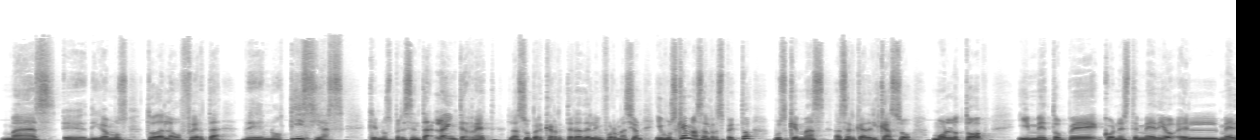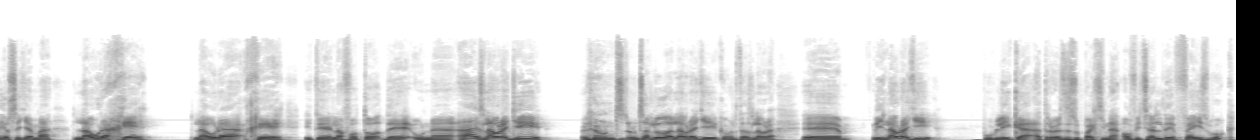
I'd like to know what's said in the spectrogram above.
más, eh, digamos, toda la oferta de noticias que nos presenta la Internet, la supercarretera de la información, y busqué más al respecto, busqué más acerca del caso Molotov y me topé con este medio. El medio se llama Laura G. Laura G. Y tiene la foto de una... Ah, es Laura G. un, saludo a Laura G. ¿Cómo estás, Laura? Eh, y Laura G publica a través de su página oficial de Facebook,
